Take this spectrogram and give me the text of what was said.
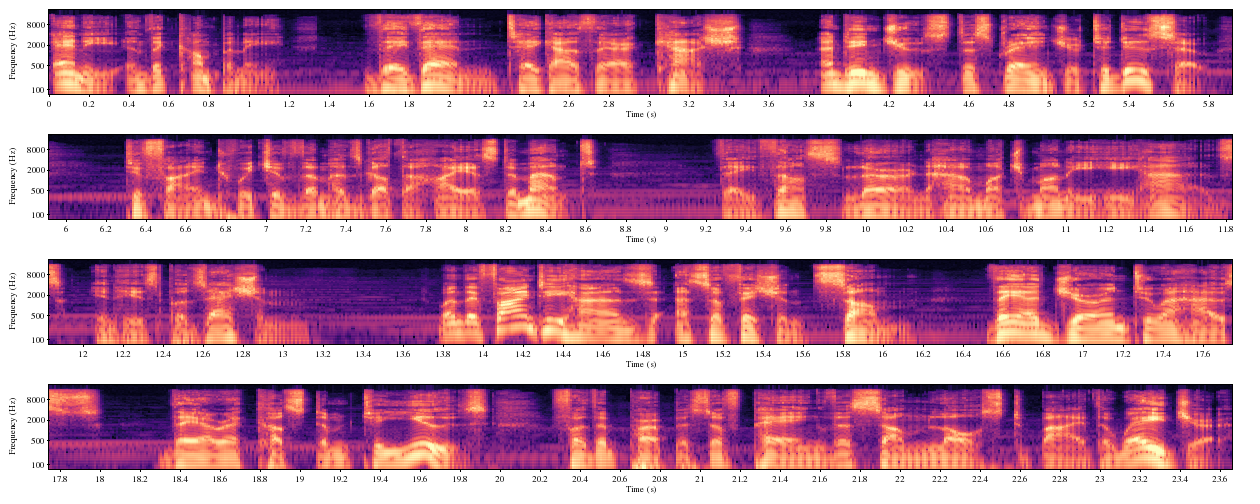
any in the company. They then take out their cash and induce the stranger to do so, to find which of them has got the highest amount. They thus learn how much money he has in his possession. When they find he has a sufficient sum, they adjourn to a house they are accustomed to use for the purpose of paying the sum lost by the wager.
